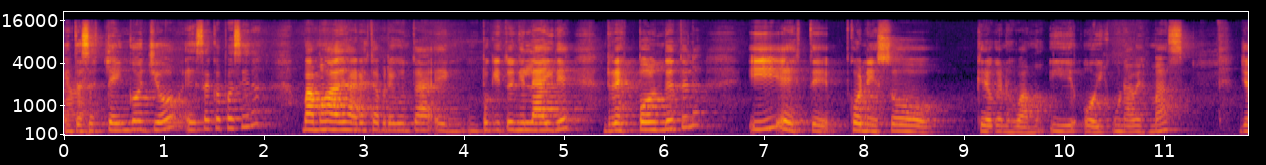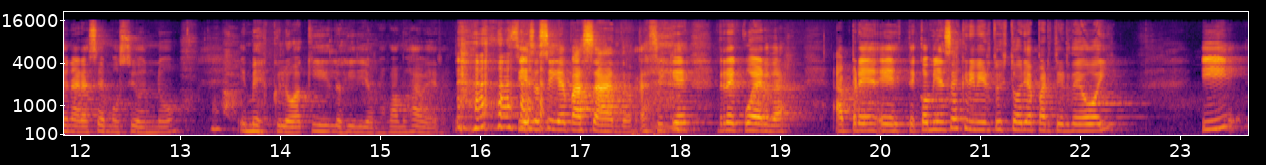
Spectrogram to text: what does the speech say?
Entonces, ¿tengo yo esa capacidad? Vamos a dejar esta pregunta en, un poquito en el aire, respóndetela y este, con eso creo que nos vamos. Y hoy, una vez más, Yonara se emocionó y mezcló aquí los idiomas. Vamos a ver si eso sigue pasando. Así que recuerda, este, comienza a escribir tu historia a partir de hoy y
